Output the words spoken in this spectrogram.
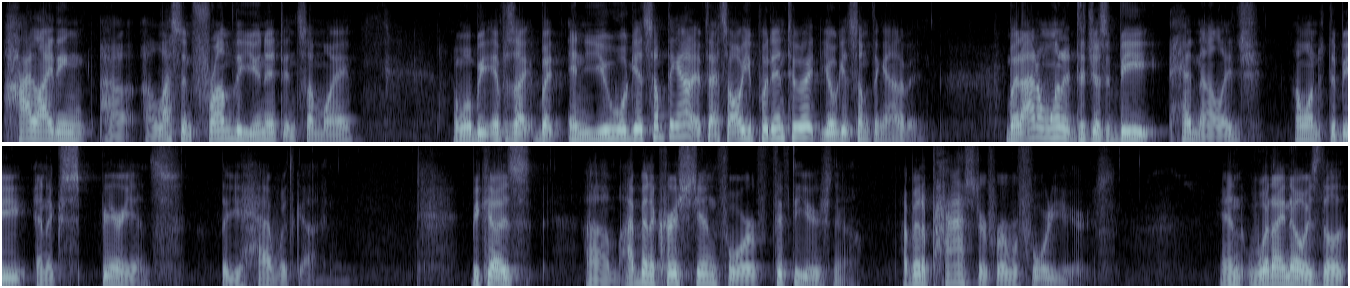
highlighting uh, a lesson from the unit in some way. And we'll be emphasizing, but, and you will get something out of it. If that's all you put into it, you'll get something out of it. But I don't want it to just be head knowledge. I want it to be an experience that you have with God. Because um, I've been a Christian for 50 years now. I've been a pastor for over 40 years. And what I know is the,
